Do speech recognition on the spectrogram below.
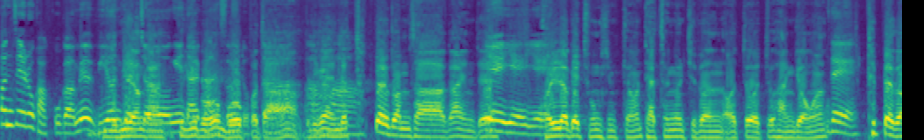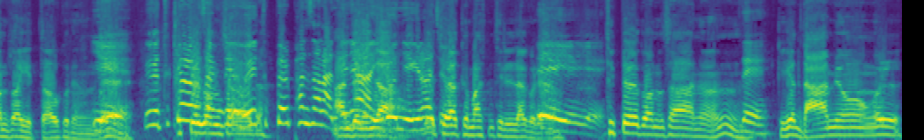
헌재로 갖고 가면 위헌 결정이 날 가능성이 무엇보다 높다. 우리가 아하. 이제 특별 검사가 이제 예, 예, 예. 권력의 중심점은 대통령 주변 어쩌고저쩌고 한 경우는 네. 특별 검사가 있다고 그러는데 예. 그러니까 특별 검사인데 왜 특별 판사는 안, 되냐, 안 되냐, 이런 얘기를 하죠. 제가 그 말씀 드리려고 그래요. 예, 예, 특별 검사는 네. 그게 남용을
